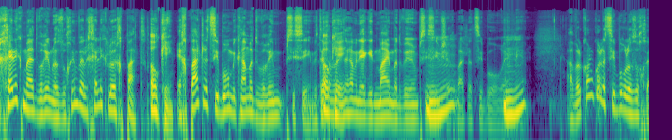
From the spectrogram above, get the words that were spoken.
חלק מהדברים לא זוכרים ולחלק לא אכפת. אוקיי. אכפת לציבור מכמה דברים בסיסיים, ותכף אוקיי. תכף אני אגיד מהם הדברים הבסיסיים Mhm. שאכפת לציבור. מהמם. אבל קודם כל הציבור לא זוכר.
